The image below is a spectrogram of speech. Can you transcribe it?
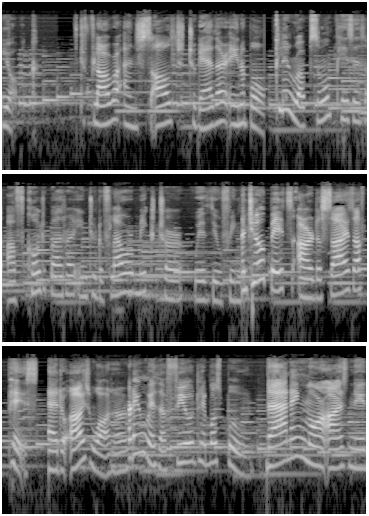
yolk. Flour and salt together in a bowl. Clean rub small pieces of cold butter into the flour mixture with your finger until bits are the size of peas. Add ice water, starting with a few tablespoons. Adding more ice need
